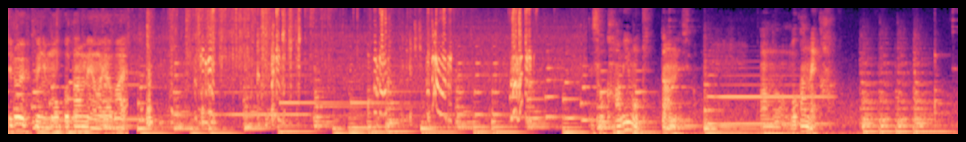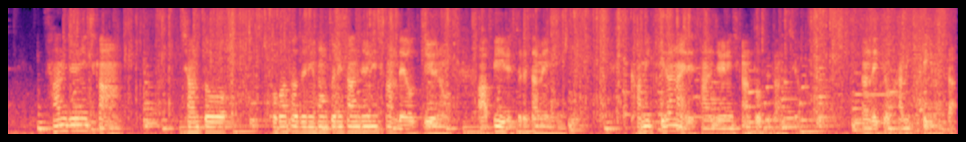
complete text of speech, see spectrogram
白い服に蒙古タンメンはやばい。髪も切ったんですよ。あのわかんないか。30日間ちゃんと飛ばさずに本当に30日間だよっていうのをアピールするために髪切らないで30日間撮ってたんですよ。なんで今日髪切ってきました。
